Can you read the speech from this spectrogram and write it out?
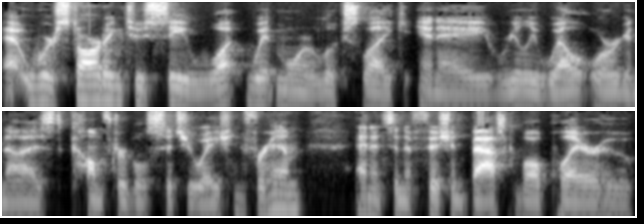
Uh, we're starting to see what Whitmore looks like in a really well organized, comfortable situation for him. And it's an efficient basketball player who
